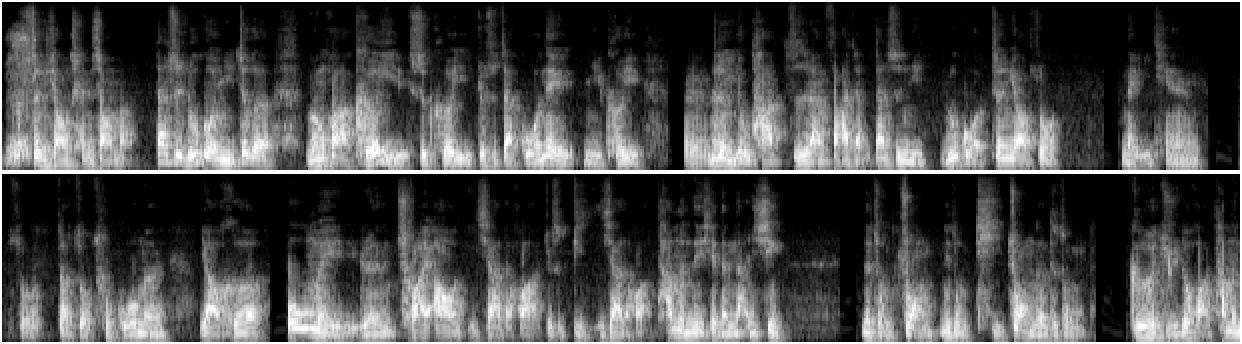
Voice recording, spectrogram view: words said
盛嚣尘上嘛。但是如果你这个文化可以是可以，就是在国内你可以呃任由它自然发展，但是你如果真要说哪一天说要走出国门，要和欧美人 try out 一下的话，就是比一下的话，他们那些的男性那种壮、那种体壮的这种格局的话，他们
